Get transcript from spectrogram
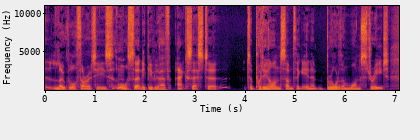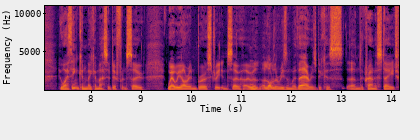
local authorities, mm. or certainly people who have access to to putting on something in a broader than one street, who I think can make a massive difference. So, where we are in Brewer Street in Soho, mm. a, a, lot of the reason we're there is because um, the Crown Estate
